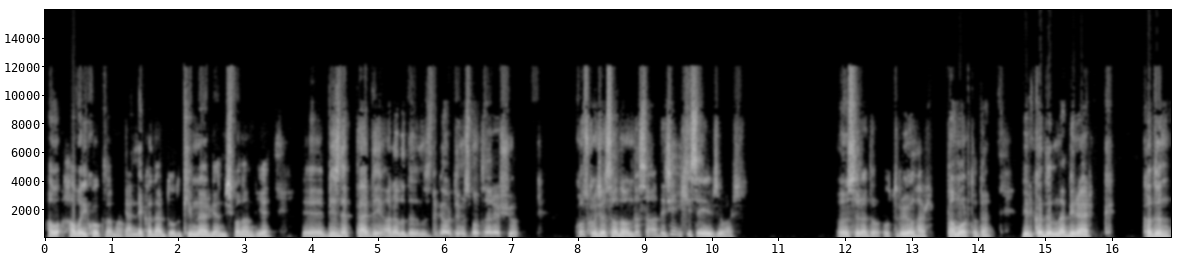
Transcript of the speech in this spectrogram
Hava, havayı koklama yani ne kadar dolu, kimler gelmiş falan diye. E, biz de perdeyi araladığımızda gördüğümüz manzara şu. Koskoca salonda sadece iki seyirci var. Ön sırada oturuyorlar, tam ortada. Bir kadınla bir erkek. Kadın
